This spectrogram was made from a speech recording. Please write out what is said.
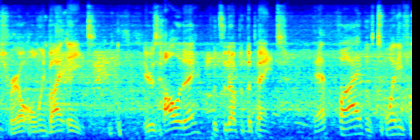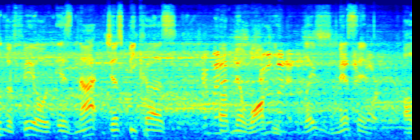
Trail only by eight. Here's Holiday, puts it up in the paint. That 5 of 20 from the field is not just because of Milwaukee. Blazers missing a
